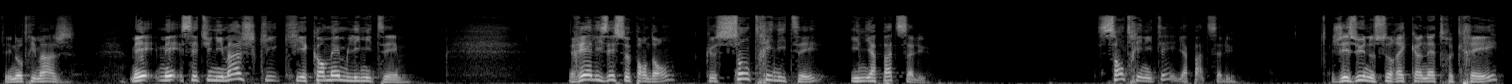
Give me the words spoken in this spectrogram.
C'est une autre image. Mais, mais c'est une image qui, qui est quand même limitée. Réalisez cependant que sans Trinité, il n'y a pas de salut. Sans Trinité, il n'y a pas de salut. Jésus ne serait qu'un être créé,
